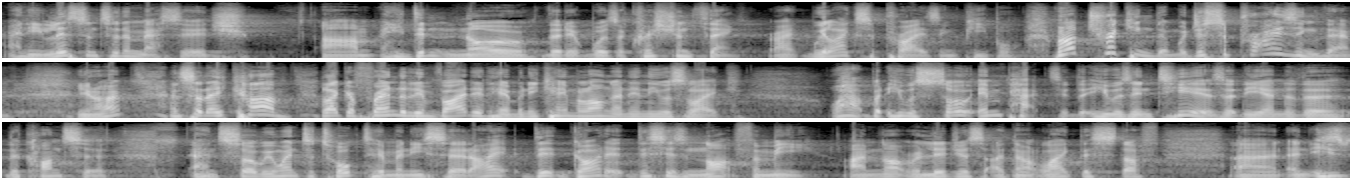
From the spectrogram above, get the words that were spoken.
and he listened to the message um, he didn't know that it was a Christian thing, right? We like surprising people. We're not tricking them, we're just surprising them, you know? And so they come, like a friend had invited him, and he came along, and then he was like, wow, but he was so impacted that he was in tears at the end of the, the concert. And so we went to talk to him, and he said, I, got it, this is not for me. I'm not religious. I don't like this stuff. And, and he's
